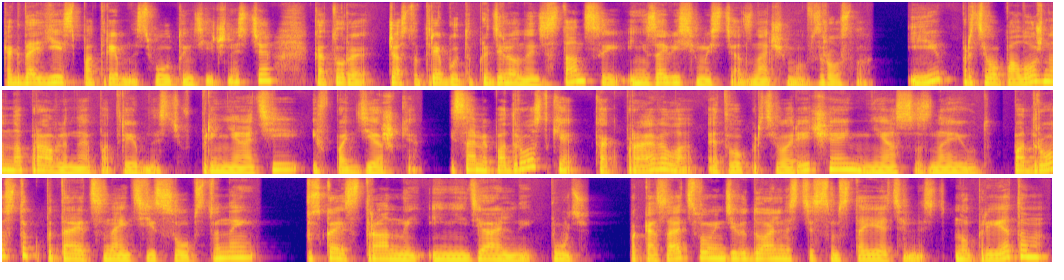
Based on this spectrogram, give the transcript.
Когда есть потребность в аутентичности, которая часто требует определенной дистанции и независимости от значимых взрослых, и противоположно направленная потребность в принятии и в поддержке. И сами подростки, как правило, этого противоречия не осознают. Подросток пытается найти собственный, пускай странный и не идеальный путь, показать свою индивидуальность и самостоятельность, но при этом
